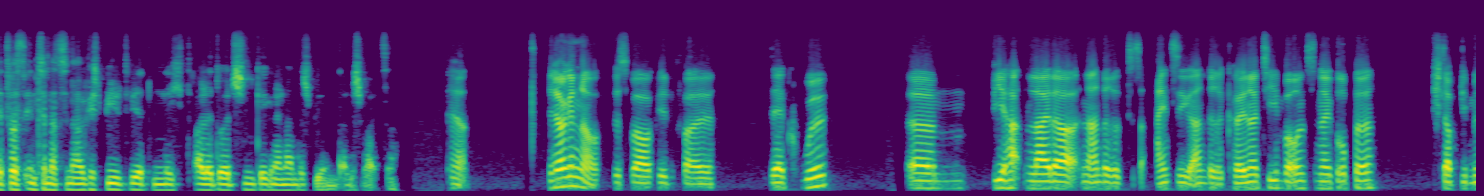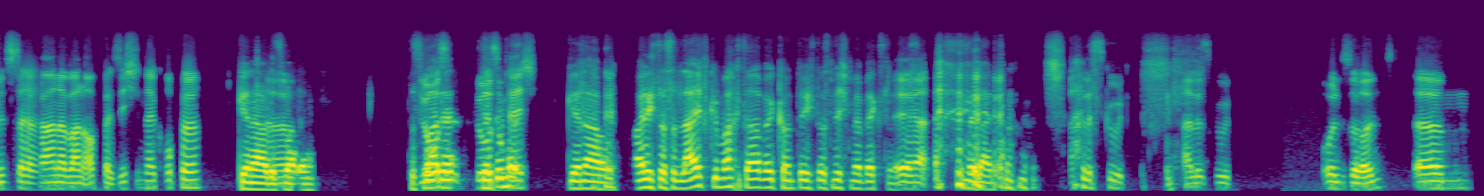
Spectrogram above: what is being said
etwas international gespielt wird und nicht alle Deutschen gegeneinander spielen und alle Schweizer. Ja. Ja, genau. Das war auf jeden Fall sehr cool. Ähm, wir hatten leider ein andere, das einzige andere Kölner Team bei uns in der Gruppe. Ich glaube, die Münsteraner waren auch bei sich in der Gruppe. Genau, das Ähm, war der. Das Los, war der, der los dumme. Pech. Genau. Weil ich das live gemacht habe, konnte ich das nicht mehr wechseln. Ja, Tut mir leid. alles gut. Alles gut. Und sonst, ähm,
